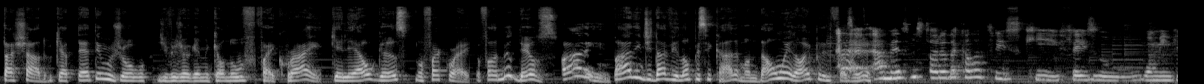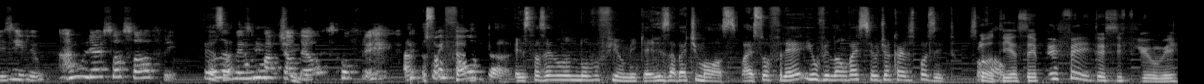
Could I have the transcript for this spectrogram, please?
taxado, porque até tem um jogo de videogame que é o novo Far Cry, que ele é o Gus no Far Cry. Eu falo, meu Deus, parem, parem de dar vilão pra esse cara, mano, dá um herói pra ele É, fazer. é a mesma história daquela atriz que fez o Homem Invisível. A mulher só sofre. Toda vez o Exatamente. papel dela é sofrer. Ah, Só falta eles fazendo um novo filme, que é Elizabeth Moss. Vai sofrer e o vilão vai ser o Giancarlo Esposito. Só Pronto, falta. ia ser perfeito esse filme.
